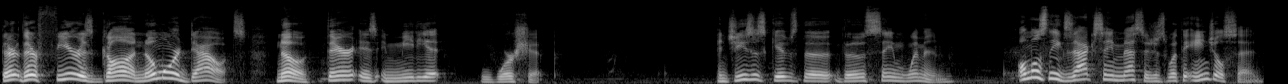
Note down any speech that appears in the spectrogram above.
Their, their fear is gone. No more doubts. No, there is immediate worship. And Jesus gives the, those same women almost the exact same message as what the angel said.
